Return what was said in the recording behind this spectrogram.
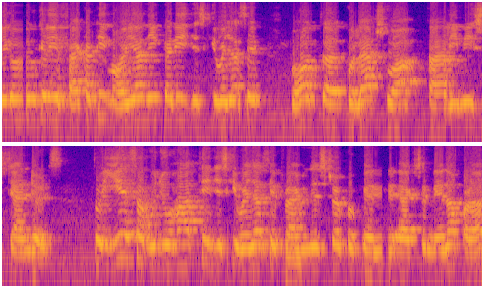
लेकिन उनके लिए फैकल्टी मुहैया नहीं करी जिसकी वजह से बहुत कोलैप्स हुआ तालीमी स्टैंडर्ड्स तो ये सब वजूहत थी जिसकी वजह से प्राइम मिनिस्टर को फिर एक्शन लेना पड़ा।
